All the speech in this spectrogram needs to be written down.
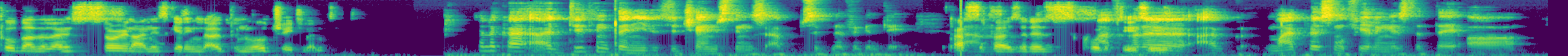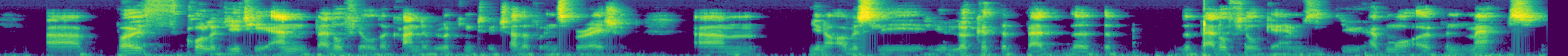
pull by the nose storyline is getting the open world treatment. Yeah, look, I, I, do think they needed to change things up significantly. I um, suppose it is Call of Duty. A, my personal feeling is that they are uh, both Call of Duty and Battlefield are kind of looking to each other for inspiration. Um, you know, obviously, you look at the, the, the the Battlefield games, you have more open maps.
